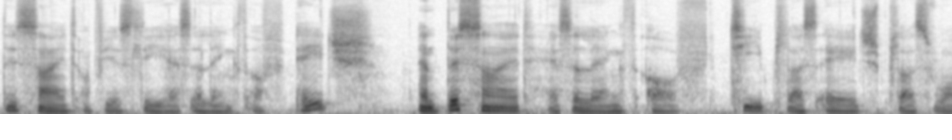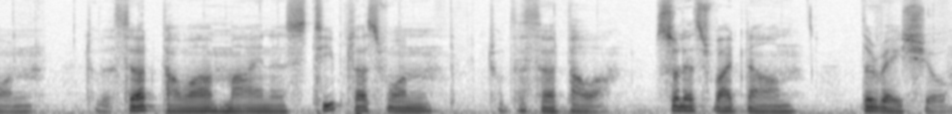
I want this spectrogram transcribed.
This side obviously has a length of h, and this side has a length of t plus h plus 1 to the third power minus t plus 1 to the third power. So let's write down the ratio.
